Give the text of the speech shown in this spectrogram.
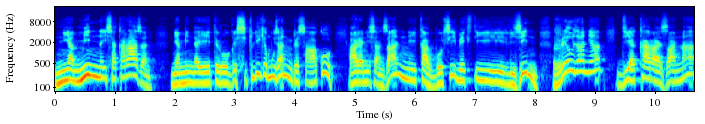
ny amine isan-karazany, ny amine heterocyclique moa izany no resahako, ary anisan'izany ny carboxymethylizine. Ireo izany dia karazana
